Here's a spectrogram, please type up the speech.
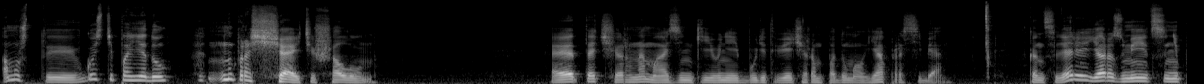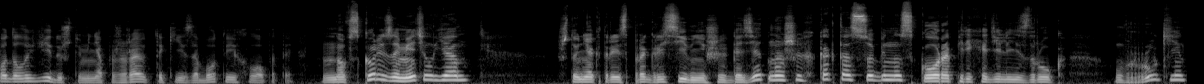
А может, и в гости поеду? Ну, прощайте, шалун. «Это черномазенький у ней будет вечером», — подумал я про себя. В канцелярии я, разумеется, не подал виду, что меня пожирают такие заботы и хлопоты. Но вскоре заметил я, что некоторые из прогрессивнейших газет наших как-то особенно скоро переходили из рук в руки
